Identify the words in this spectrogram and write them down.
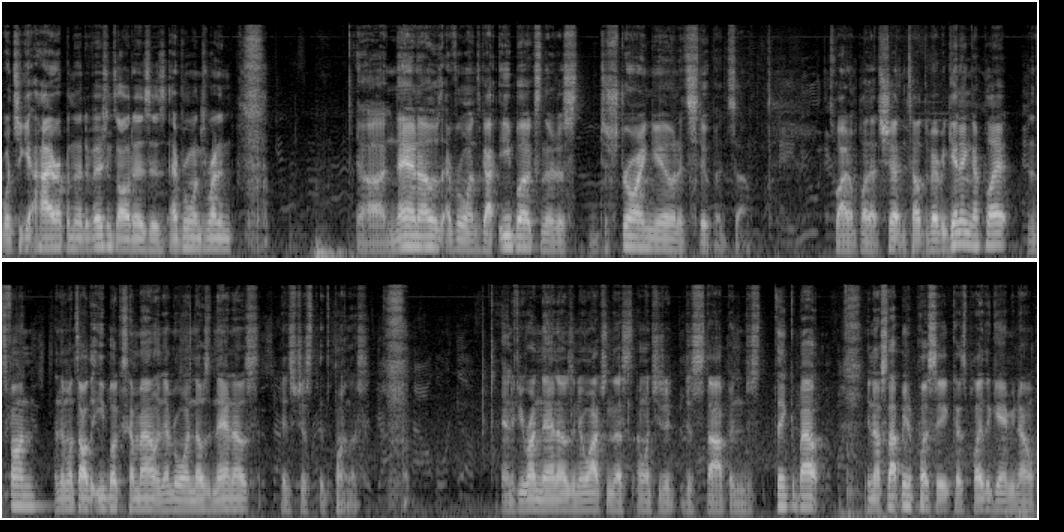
once you get higher up in the divisions, all it is is everyone's running uh, nanos, everyone's got ebooks, and they're just destroying you, and it's stupid. So that's why I don't play that shit until at the very beginning. I play it, and it's fun, and then once all the ebooks come out and everyone knows the nanos, it's just it's pointless. And if you run nanos and you're watching this, I want you to just stop and just think about you know, stop being a pussy because play the game, you know,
